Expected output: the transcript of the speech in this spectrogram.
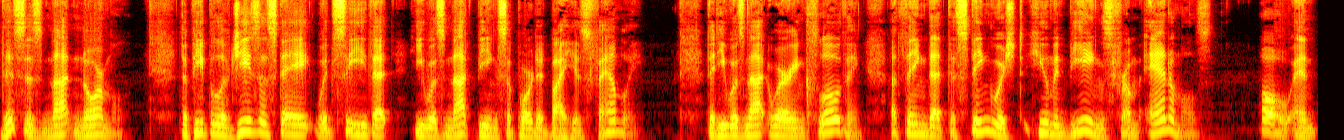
This is not normal. The people of Jesus' day would see that he was not being supported by his family, that he was not wearing clothing, a thing that distinguished human beings from animals. Oh, and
